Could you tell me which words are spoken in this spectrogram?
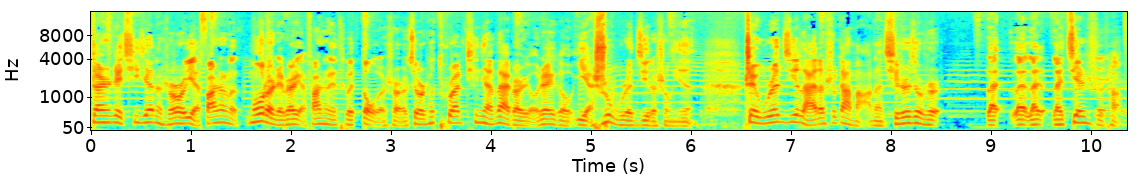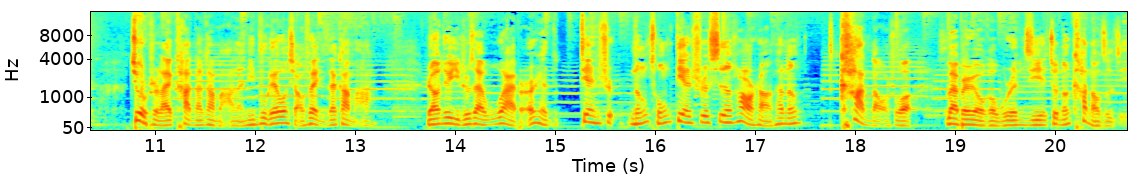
但是这期间的时候，也发生了 Motor 这边也发生一特别逗的事儿，就是他突然听见外边有这个也是无人机的声音。这无人机来的是干嘛呢？其实就是来来来来监视他，就是来看他干嘛呢？你不给我小费，你在干嘛？然后就一直在屋外边，而且电视能从电视信号上，他能看到说外边有个无人机，就能看到自己。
